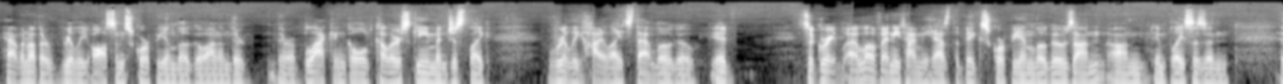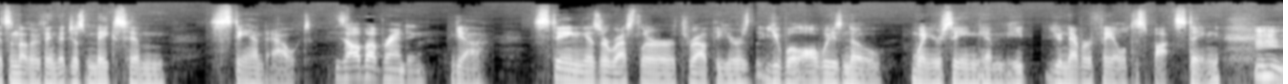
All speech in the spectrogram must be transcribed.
have another really awesome scorpion logo on them. They're they're a black and gold color scheme, and just like really highlights that logo. It it's a great. I love anytime he has the big scorpion logos on on in places, and it's another thing that just makes him stand out. He's all about branding. Yeah. Sting is a wrestler throughout the years. You will always know when you're seeing him. He you never fail to spot Sting. Mm-hmm.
